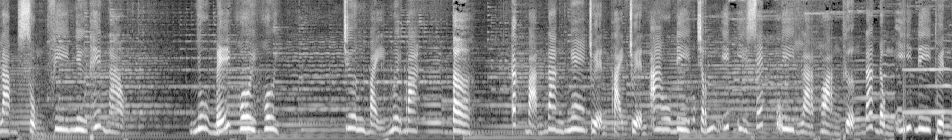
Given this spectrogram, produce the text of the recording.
Làm sủng phi như thế nào? Nhu bế hôi hôi. Chương 73 Tờ. Các bạn đang nghe chuyện tại chuyện Audi.xyz Uy là Hoàng thượng đã đồng ý đi thuyền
